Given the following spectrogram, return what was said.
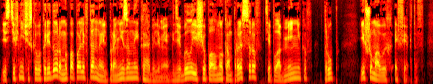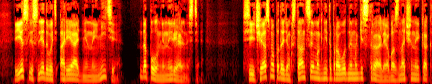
Из технического коридора мы попали в тоннель, пронизанный кабелями, где было еще полно компрессоров, теплообменников, труб и шумовых эффектов. если следовать ариадненной нити, дополненной реальности. Сейчас мы подойдем к станции магнитопроводной магистрали, обозначенной как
